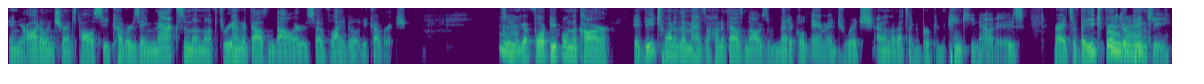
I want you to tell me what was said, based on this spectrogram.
in your auto insurance policy covers a maximum of three hundred thousand dollars of liability coverage. So mm-hmm. you've got four people in the car. If each one of them has $100,000 of medical damage, which I don't know, that's like a broken pinky nowadays, right? So if they each broke mm-hmm. their pinky,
